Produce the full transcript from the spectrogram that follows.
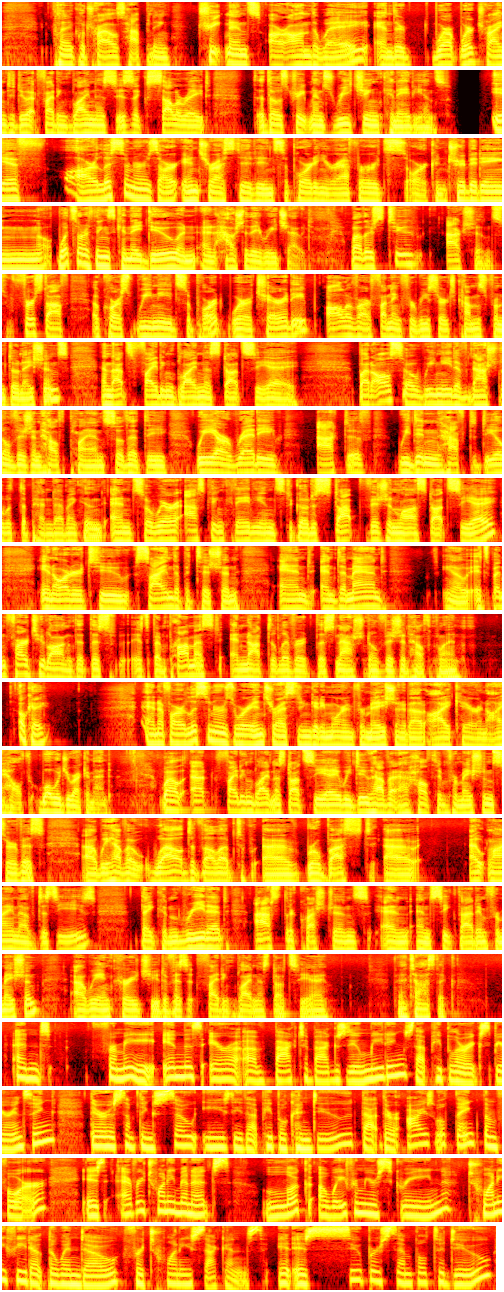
clinical trials happening. Treatments are on the way and they're what we're trying to do at Fighting Blindness is accelerate those treatments reaching Canadians. If our listeners are interested in supporting your efforts or contributing, what sort of things can they do and, and how should they reach out? Well, there's two actions. First off, of course, we need support. We're a charity. All of our funding for research comes from donations, and that's fightingblindness.ca. But also, we need a national vision health plan so that the we are ready active. We didn't have to deal with the pandemic. And, and so we're asking Canadians to go to stopvisionloss.ca in order to sign the petition and, and demand you know, it's been far too long that this it's been promised and not delivered this national vision health plan. Okay. And if our listeners were interested in getting more information about eye care and eye health, what would you recommend? Well, at fightingblindness.ca, we do have a health information service. Uh, we have a well developed, uh, robust uh, outline of disease. They can read it, ask their questions, and, and seek that information. Uh, we encourage you to visit fightingblindness.ca. Fantastic. And for me, in this era of back to back Zoom meetings that people are experiencing, there is something so easy that people can do that their eyes will thank them for is every 20 minutes, look away from your screen 20 feet out the window for 20 seconds. It is super simple to do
